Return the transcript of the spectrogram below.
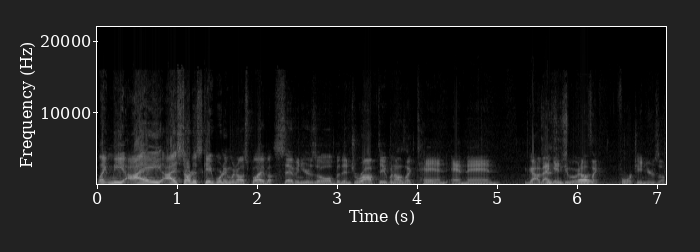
like me, I, I started skateboarding when I was probably about seven years old, but then dropped it when I was like 10 and then got back Because into it when I was like 14 years old.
